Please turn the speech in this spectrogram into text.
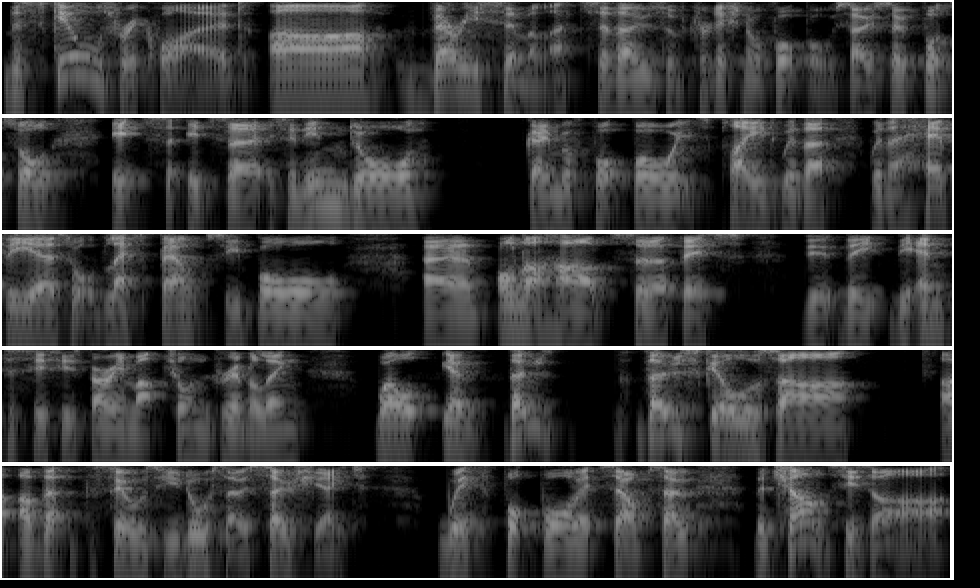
the skills required are very similar to those of traditional football. So so futsal, it's it's a, it's an indoor game of football. It's played with a with a heavier, sort of less bouncy ball um, on a hard surface. The, the the emphasis is very much on dribbling. Well, you know, those those skills are are the skills you'd also associate with football itself. So the chances are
